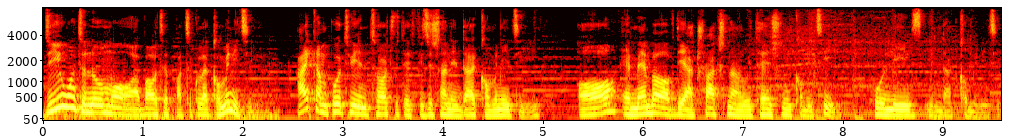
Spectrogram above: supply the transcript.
Do you want to know more about a particular community? I can put you in touch with a physician in that community or a member of the Attraction and Retention Committee who lives in that community.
